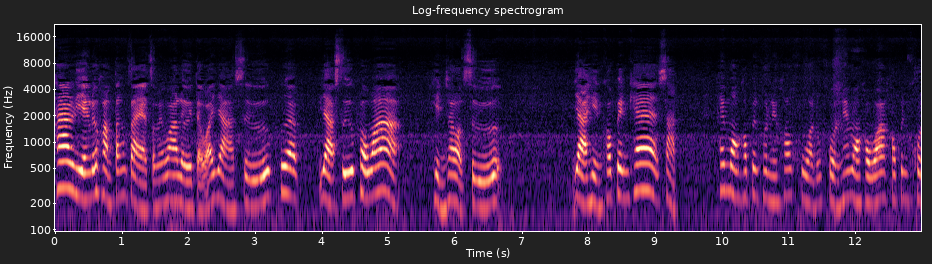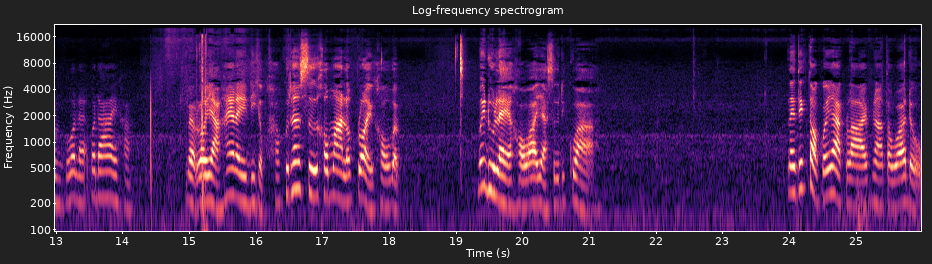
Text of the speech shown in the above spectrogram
ถ้าเลี้ยงด้วยความตั้งใจอาจจะไม่ว่าเลย แต่ว่าอย่าซื้อเพื่ออย่าซื้อเพราะว่าเห็นชาลอตซื้อ อย่าเห็นเขาเป็นแค่สัตว์ ให้มองเขาเป็นคนในครอบครัวทุกคน ให้มองเขาว่าเขาเป็นคนก็ได้ก็ได้ค่ะ แบบเราอยากให้อะไรดีกับเขาคือถ้าซื้อเขามาแล้วปล่อยเขาแบบ ไม่ดูแลเขาอะอย่าซื้อดีกว่าใน t ิ k t o k ก็อยากไลฟ์นะ แต่ว่าเดี๋ยว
